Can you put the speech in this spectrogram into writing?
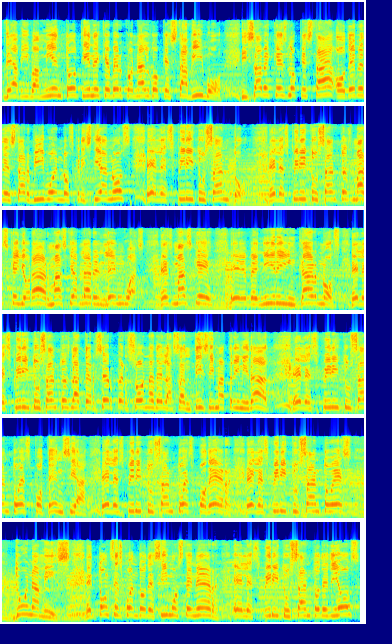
de avivamiento tiene que ver con algo que está vivo. ¿Y sabe qué es lo que está o debe de estar vivo en los cristianos? El Espíritu Santo. El Espíritu Santo es más que llorar, más que hablar en lenguas, es más que eh, venir y hincarnos. El Espíritu Santo es la tercera persona de la Santísima Trinidad. El Espíritu Santo es potencia. El Espíritu Santo es poder. El Espíritu Santo es dunamis. Entonces cuando decimos tener el Espíritu Santo de Dios,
